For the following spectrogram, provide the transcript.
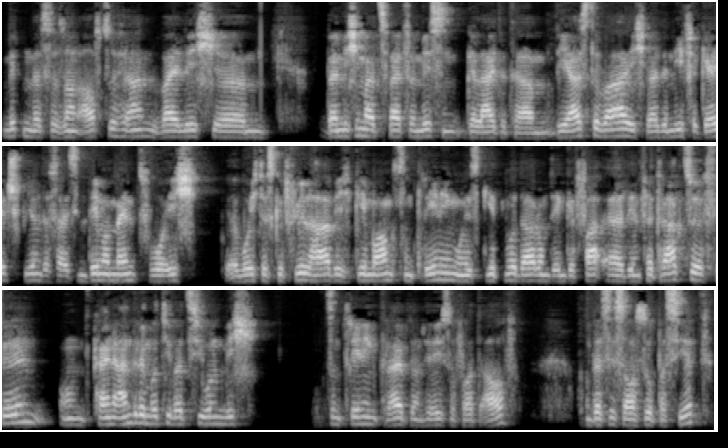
mitten der Saison aufzuhören, weil ich ähm, weil mich immer zwei Vermissen geleitet haben. Die erste war, ich werde nie für Geld spielen. Das heißt, in dem Moment, wo ich, wo ich das Gefühl habe, ich gehe morgens zum Training und es geht nur darum, den, Gefahr, äh, den Vertrag zu erfüllen und keine andere Motivation mich zum Training treibt, dann höre ich sofort auf. Und das ist auch so passiert.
